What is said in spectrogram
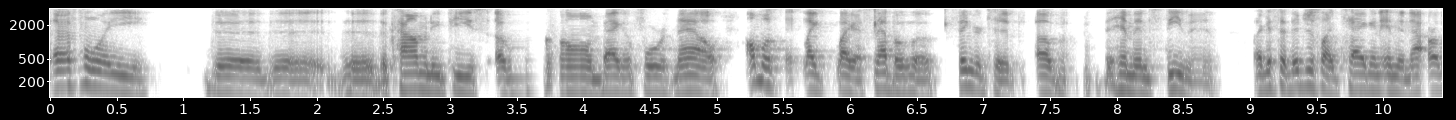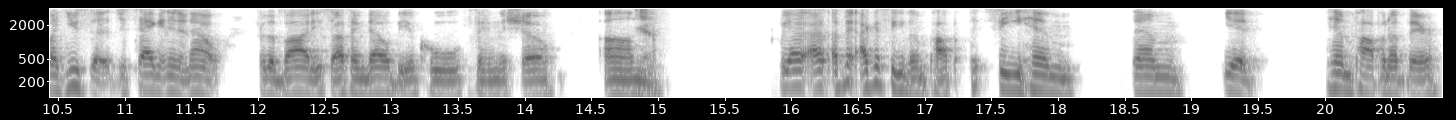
definitely the the the the comedy piece of going back and forth now, almost like like a snap of a fingertip of him and Steven. Like I said, they're just like tagging in and out, or like you said, just tagging in and out for the body. So I think that would be a cool thing to show. Um, Yeah. But yeah, I, I think I can see them pop, see him, them, yeah, him popping up there.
